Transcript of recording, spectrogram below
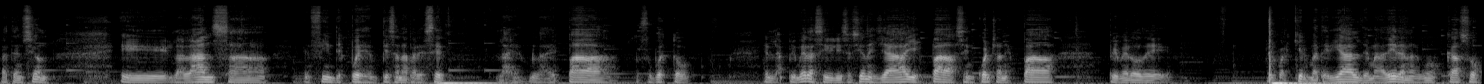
la tensión. Eh, la lanza, en fin, después empiezan a aparecer las, espadas. Por supuesto, en las primeras civilizaciones ya hay espadas, se encuentran espadas, primero de, de cualquier material, de madera en algunos casos.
